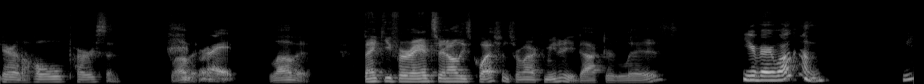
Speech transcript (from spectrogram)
take care of the whole person. Love it. Right. Love it. Thank you for answering all these questions from our community, Dr. Liz. You're very welcome. Yeah.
